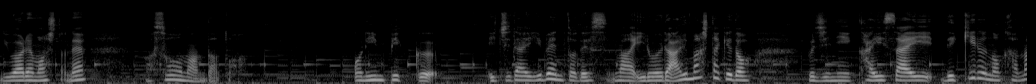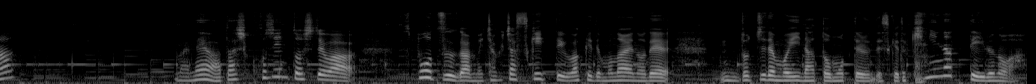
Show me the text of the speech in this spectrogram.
言われましたね。あそうなんだと。オリンピック一大イベントです。まあいろいろありましたけど無事に開催できるのかな？まあね私個人としてはスポーツがめちゃくちゃ好きっていうわけでもないのでどっちでもいいなと思ってるんですけど気になっているのは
